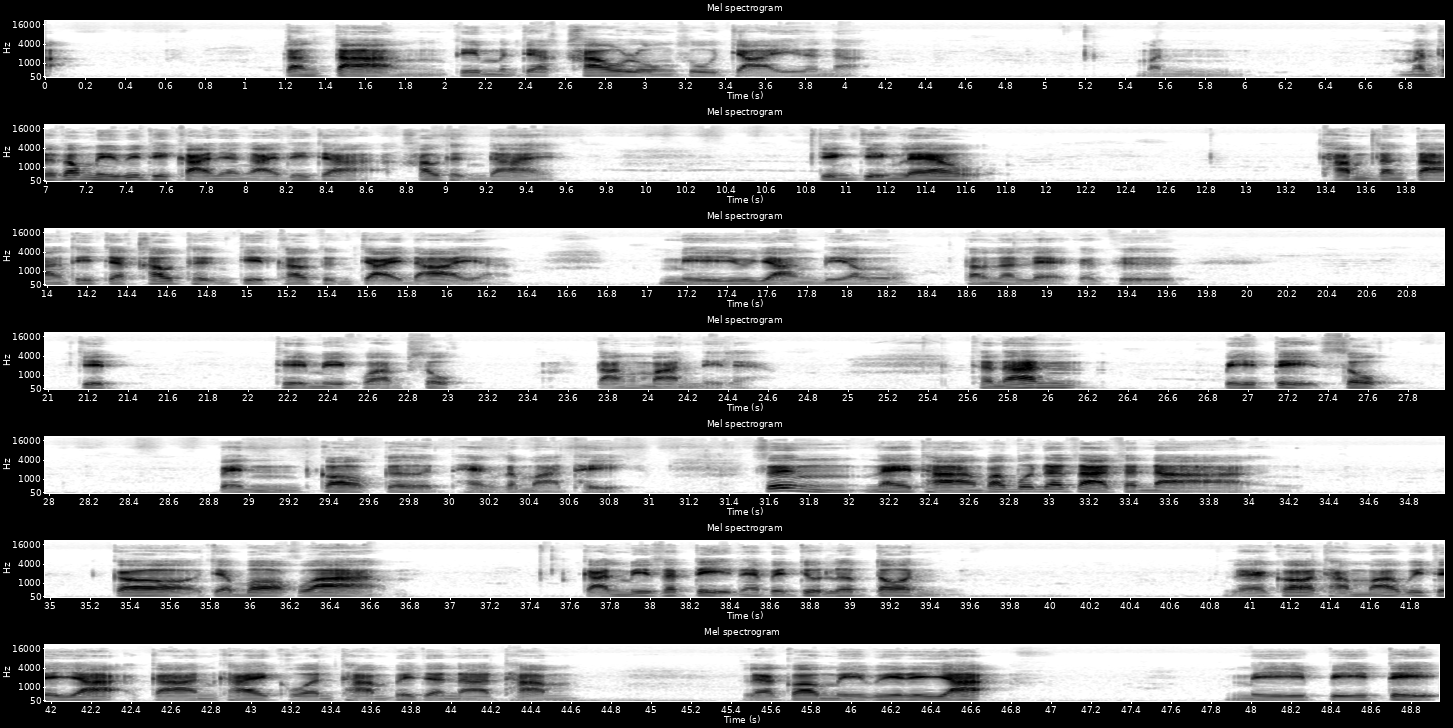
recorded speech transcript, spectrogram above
ต่างๆที่มันจะเข้าลงสู่ใจนั่นนะมันมันจะต้องมีวิธีการยังไงที่จะเข้าถึงได้ จริงๆแล้วทำต่างๆที่จะเข้าถึงจิตเข้าถึงใจได้อะมีอยู่อย่างเดียว เท่านั้นแหละก็คือ จิต ที่มีความสุขตั้งมั่นนี่แหละ ฉะนั้นปีติสุขเป็นก็เกิดแห่งสมาธิ ซึ่งในทางพระพุทธศาสนา ก็จะบอกว่าการมีสติเนี่ยเป็นจุดเริ่มต้น แล้วก็ธรรมวิทยะการไข้ควรทำพิจารณาธรรม แล้วก็มีวิริยะ มีปีติ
